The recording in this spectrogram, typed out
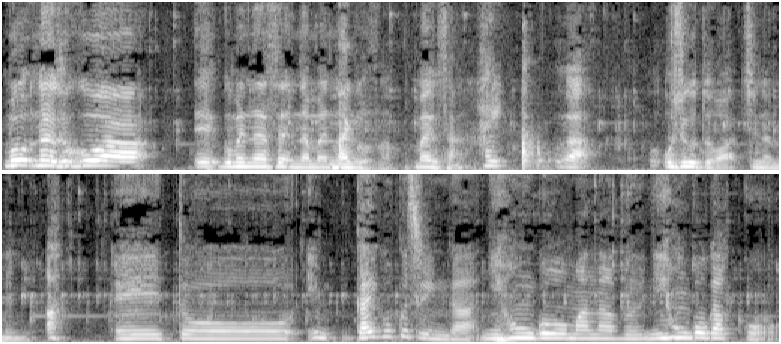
もうなそこはえごめんなさい名前マイコさんマイコさん？はい。はお仕事はちなみに？あ、えっ、と、い外国人が日本語を学ぶ日本語学校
